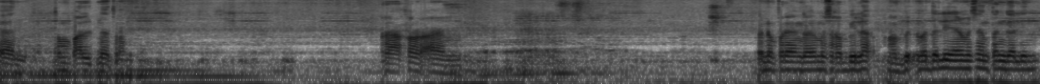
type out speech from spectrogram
Yan, itong valve na to. Rocker arm. Ganun pa rin gawin mo sa kabila. Madali na naman siyang tanggalin.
